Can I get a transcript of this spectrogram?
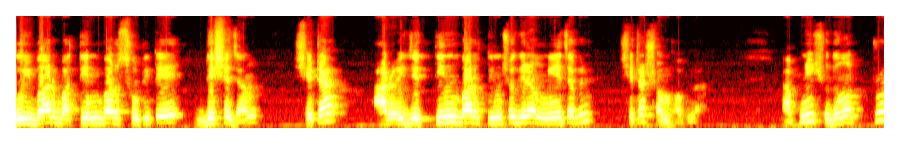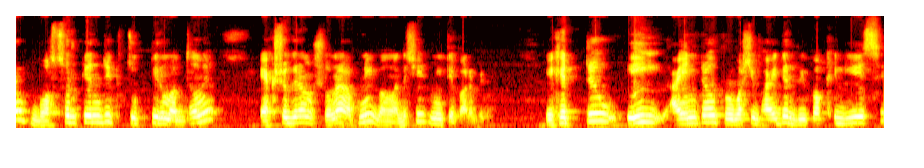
দুইবার বা তিনবার ছুটিতে দেশে যান, সেটা আর ওই যে তিনবার তিনশো গ্রাম নিয়ে যাবেন, সেটা সম্ভব না। আপনি শুধুমাত্র বছর কেন্দ্রিক চুক্তির মাধ্যমে একশো গ্রাম সোনা আপনি বাংলাদেশে নিতে পারবেন। এক্ষেত্রেও এই আইনটাও প্রবাসী ভাইদের বিপক্ষে গিয়েছে।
